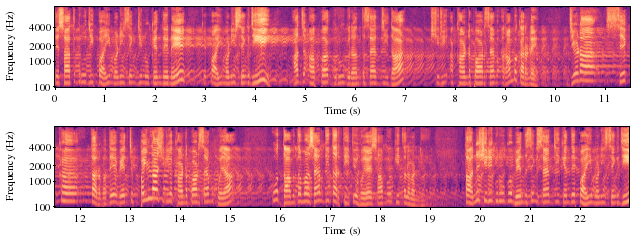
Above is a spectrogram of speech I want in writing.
ਤੇ ਸਤਿਗੁਰੂ ਜੀ ਭਾਈ ਮਣੀ ਸਿੰਘ ਜੀ ਨੂੰ ਕਹਿੰਦੇ ਨੇ ਕਿ ਭਾਈ ਮਣੀ ਸਿੰਘ ਜੀ, ਅੱਜ ਆਪਾਂ ਗੁਰੂ ਗ੍ਰੰਥ ਸਾਹਿਬ ਜੀ ਦਾ ਸ੍ਰੀ ਅਖੰਡ ਪਾਠ ਸਾਹਿਬ ਆਰੰਭ ਕਰਨੇ, ਜਿਹੜਾ ਸਿੱਖ ਧਰਮ ਦੇ ਵਿੱਚ ਪਹਿਲਾ ਸ੍ਰੀ ਅਖੰਡ ਪਾਠ ਸਾਹਿਬ ਹੋਇਆ, ਉਹ ਦਮਦਮਾ ਸਾਹਿਬ ਦੀ ਧਰਤੀ ਤੇ ਹੋਇਆ ਸਾਬੋ ਕੀ ਤਲਵੰਡੀ। ਧੰਨ ਸ੍ਰੀ ਗੁਰੂ ਗੋਬਿੰਦ ਸਿੰਘ ਸਾਹਿਬ ਜੀ ਕਹਿੰਦੇ, ਭਾਈ ਮਣੀ ਸਿੰਘ ਜੀ,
